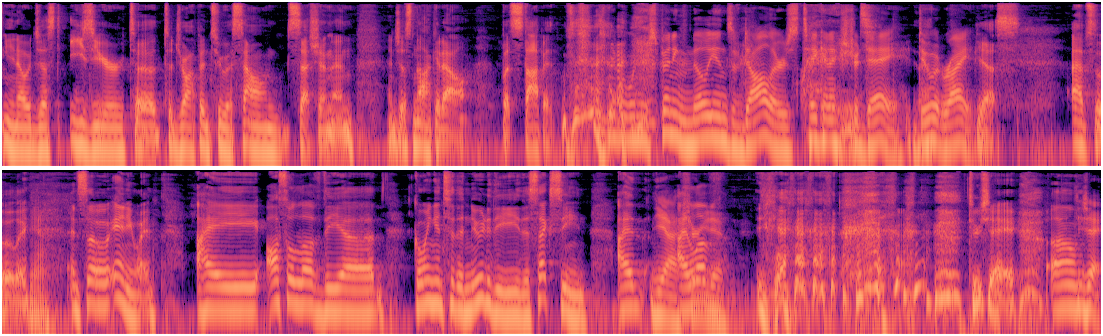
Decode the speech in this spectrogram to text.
you know, just easier to to drop into a sound session and and just knock it out. But stop it. Yeah, but when you're spending millions of dollars, take an extra day. Do it right. yes, absolutely. Yeah. And so anyway, I also love the uh, going into the nudity, the sex scene. I Yeah, I sure love. you Touche. Um, Touche.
